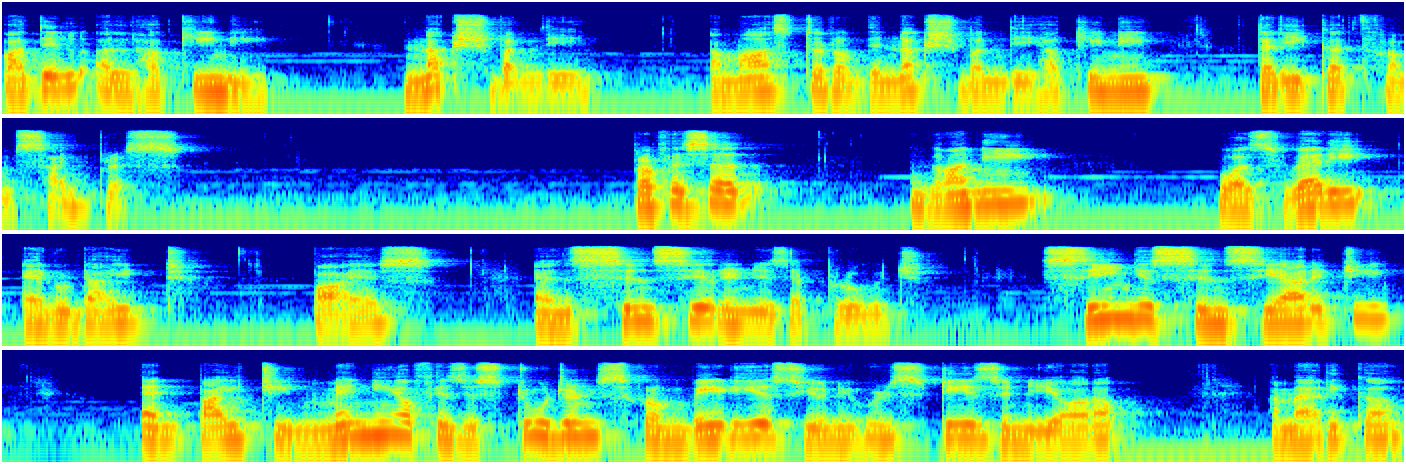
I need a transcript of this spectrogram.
Adil al Haqqani, Naqshbandi, a master of the Naqshbandi Haqqani tariqat from Cyprus. Professor Ghani was very erudite, pious, and sincere in his approach. Seeing his sincerity and piety, many of his students from various universities in Europe, America,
